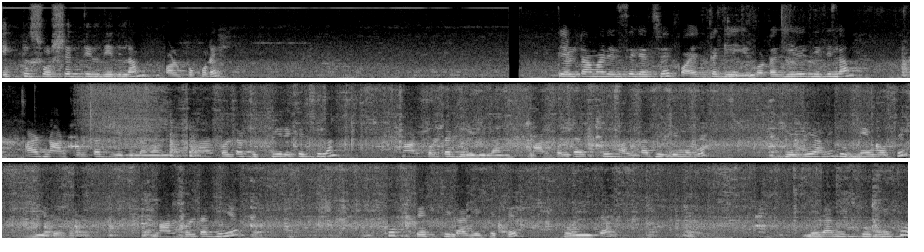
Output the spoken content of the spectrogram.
একটু সর্ষের তেল দিয়ে দিলাম, অল্প করে। তেলটা আমার এসে গেছে, কয়েকটা ঘি গোটা জিরে দিয়ে দিলাম, আর নারকোলটা দিয়ে দিলাম আমি। নারকোলটা কুচিয়ে রেখেছিলাম, নারকোলটা দিয়ে দিলাম। নারকোলটা একটু হালকা ভেজে নেব, ভেজে আমি ঘুগনির মধ্যে দিয়ে দেবো। নারকোলটা দিয়ে খুব টেস্টি লাগে খেতে ঘুগনিটা নিরামিষ ঘুগনি তো?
